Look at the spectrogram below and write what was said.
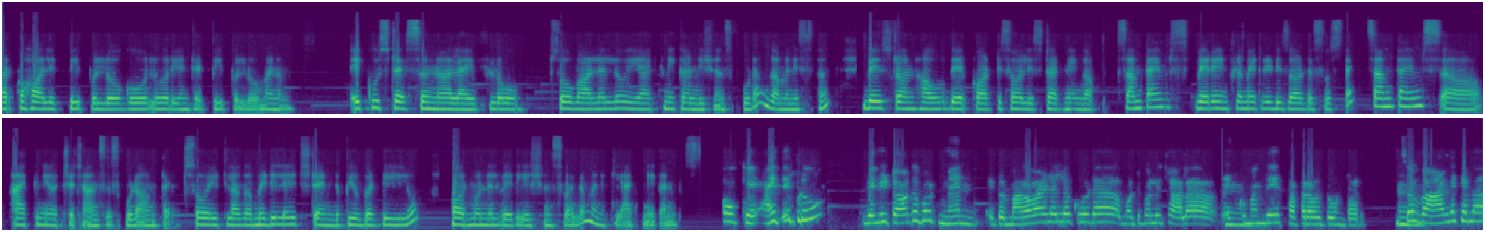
వర్కహాలిక్ పీపుల్లో గోల్ ఓరియంటెడ్ పీపుల్లో మనం ఎక్కువ స్ట్రెస్ ఉన్న లైఫ్లో సో వాళ్ళల్లో ఈ యాక్ని కండిషన్స్ కూడా గమనిస్తాం. Based on how their cortisol is turning up sometimes వేరే ఇన్ఫ్లమేటరీ డిజార్డర్స్ వస్తాయి సమ్ టైమ్స్ యాక్ని వచ్చే ఛాన్సెస్ కూడా ఉంటాయి. సో ఇట్లాగా మిడిల్ ఏజ్డ్ అండ్ ప్యూబర్టీలో హార్మోనల్ వేరియేషన్స్ వల్ల మనకి యాక్ని కనిపిస్తుంది. ఓకే అయితే ఇప్పుడు when you talk about men ఇప్పుడు మగవాళ్ళలో కూడా మొటిమలు చాలా ఎక్కువ Hmm. మంది సఫర్ అవుతూ ఉంటారు. సో వాళ్ళకి ఎలా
